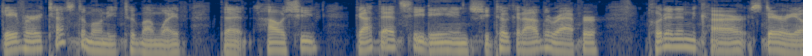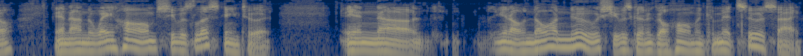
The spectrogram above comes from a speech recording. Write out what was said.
gave her testimony to my wife that how she got that CD and she took it out of the wrapper, put it in the car stereo, and on the way home she was listening to it. And uh, you know, no one knew she was going to go home and commit suicide.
